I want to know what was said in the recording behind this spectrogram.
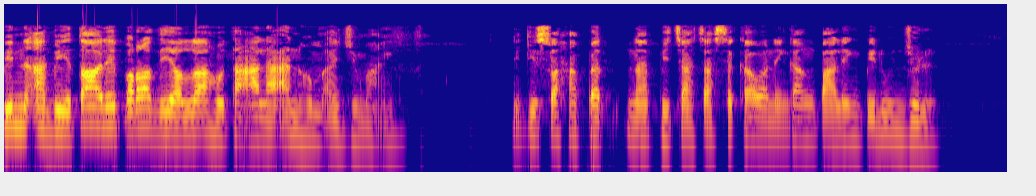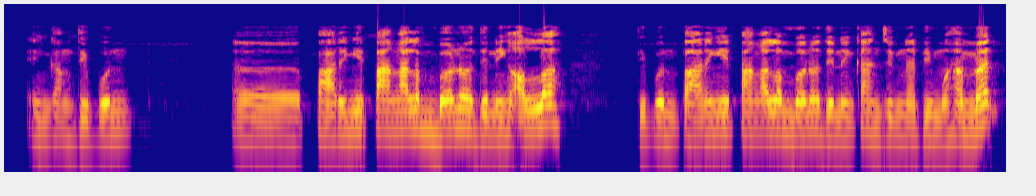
bin Abi Talib radhiyallahu taala anhum ajmain. Niki sahabat Nabi cacah sekawan ingkang paling pinunjul. Ingkang dipun e, paringi pangalembono dening Allah, dipun paringi pangalembono dening Kanjeng Nabi Muhammad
